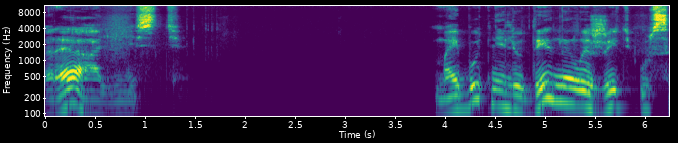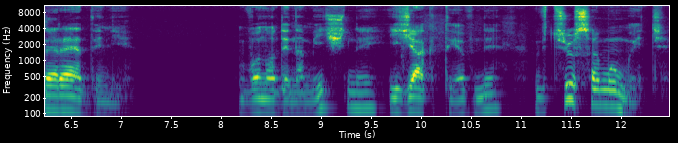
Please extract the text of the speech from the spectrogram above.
Реальність. Майбутнє людини лежить усередині. Воно динамічне і активне в цю саму мить.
